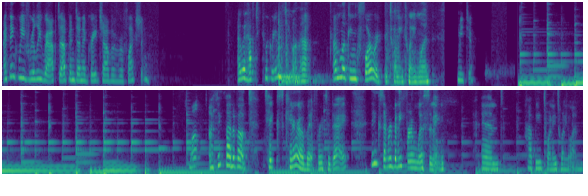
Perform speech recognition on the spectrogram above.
I think we've really wrapped up and done a great job of reflection. I would have to agree with you on that. I'm looking forward to 2021. Me too. Well, I think that about t- takes care of it for today. Thanks everybody for listening and happy 2021.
